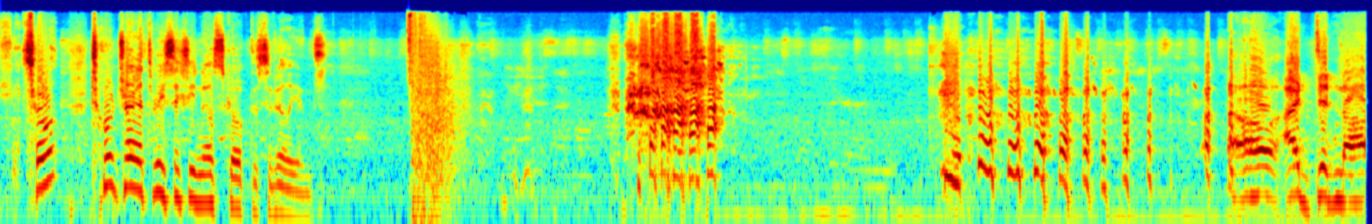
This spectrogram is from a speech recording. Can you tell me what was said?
Don't don't try a 360 no scope the civilians. Oh, I did not.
